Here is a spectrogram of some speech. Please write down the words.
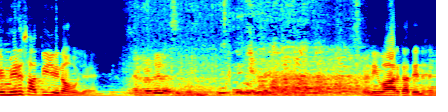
कि मेरे साथ भी ये ना हो जाए। शनिवार का दिन है।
